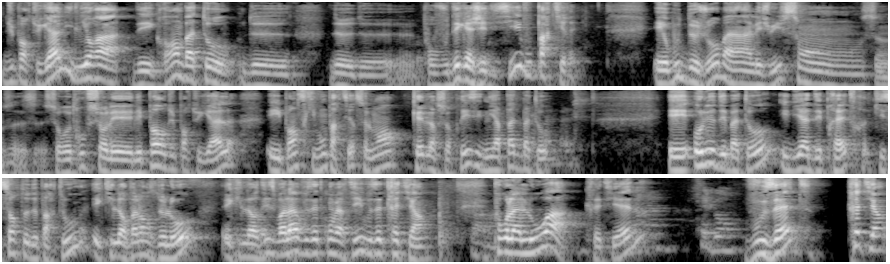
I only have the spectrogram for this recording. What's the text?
du Portugal. Il y aura des grands bateaux de, de, de- pour vous dégager d'ici et vous partirez. Et au bout de deux jours, ben, les juifs sont, sont- se retrouvent sur les, les ports du Portugal et ils pensent qu'ils vont partir seulement. Quelle leur surprise Il n'y a pas de bateau. Et au lieu des bateaux, il y a des prêtres qui sortent de partout et qui leur balancent de l'eau et qui leur disent voilà, vous êtes convertis, vous êtes chrétiens. Pour la loi chrétienne, bon. vous êtes chrétien.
